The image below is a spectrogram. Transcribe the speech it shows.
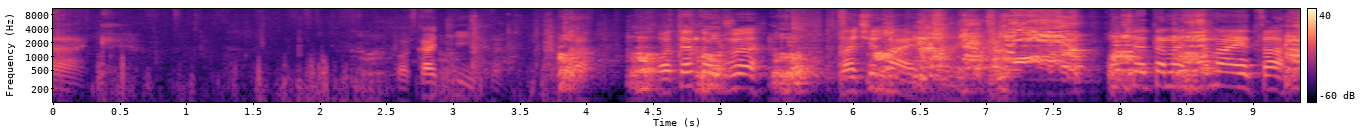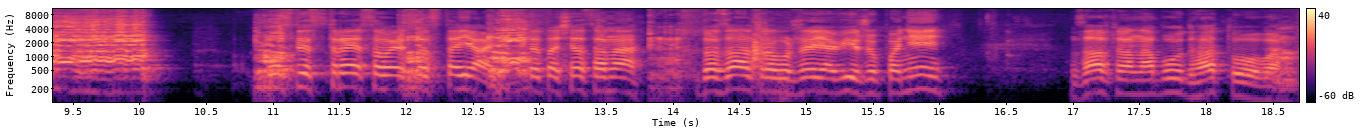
Так. Пока тихо. Вот это уже начинается. Вот это начинается после стрессовое состояние. Вот это сейчас она до завтра уже я вижу по ней. Завтра она будет готова.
